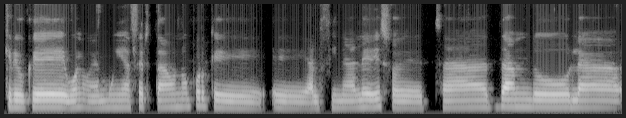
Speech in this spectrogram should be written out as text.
Creo que, bueno, es muy acertado, ¿no? Porque eh, al final es eso, estás dando la,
